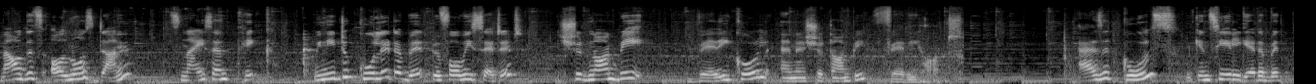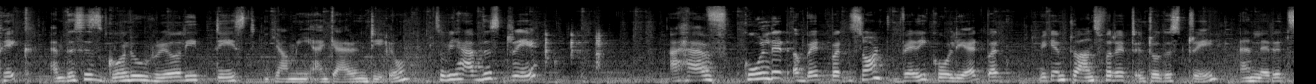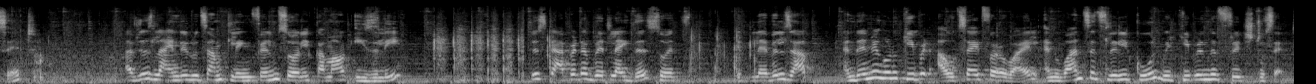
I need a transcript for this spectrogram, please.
Now that's almost done. It's nice and thick. We need to cool it a bit before we set it. It should not be very cold and it should not be very hot as it cools, you can see it'll get a bit thick, and this is going to really taste yummy, I guarantee you. So, we have this tray. I have cooled it a bit, but it's not very cold yet, but we can transfer it into this tray and let it sit. I've just lined it with some cling film so it'll come out easily. Just tap it a bit like this so it's, it levels up and then we're going to keep it outside for a while and once it's little cool we'll keep it in the fridge to set.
